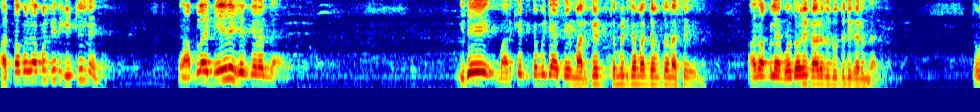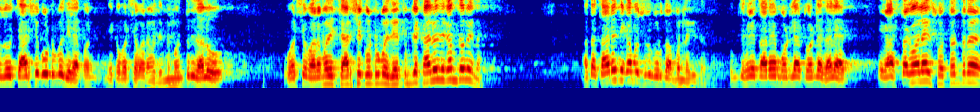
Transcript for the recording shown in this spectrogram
आत्तापर्यंत आपण कधी घेतलेलं नाही ना. आपला डी एन ए शेतकऱ्यांचा आहे. इथे मार्केट कमिटी असेल मार्केट कमिटीच्या माध्यमातून असेल आज आपल्या गोदावरी कार्याचं नूतनीकरण झालं. जवळजवळ चारशे कोटी रुपये दिले आपण एका वर्षभरामध्ये. मी मंत्री झालो वर्षभरामध्ये चारशे कोटी रुपये दिले तुमच्या कालव्याचं काम चालू आहे ना? आता चाऱ्याचे कामं सुरू करतो आपण लगेच आता. तुमच्या सगळ्या चाऱ्या मोडल्या तोडल्या झाल्यात. एक आस्थागावाला एक स्वतंत्र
